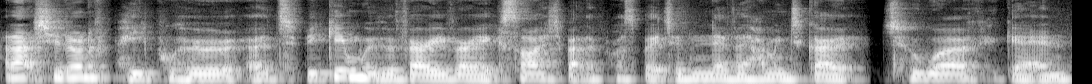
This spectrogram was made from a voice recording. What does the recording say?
And actually, a lot of people who, are, to begin with, were very, very excited about the prospect of never having to go to work again,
